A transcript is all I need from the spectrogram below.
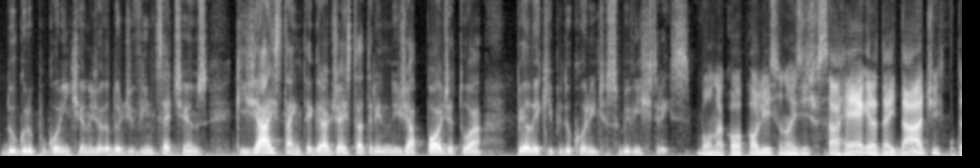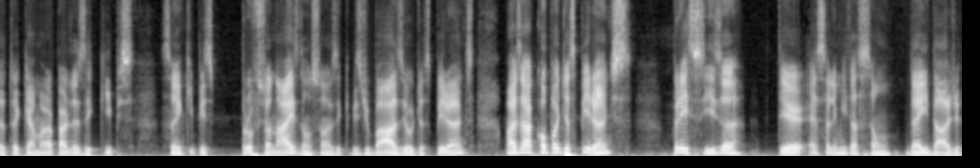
do grupo corintiano, jogador de 27 anos, que já está integrado, já está treinando e já pode atuar pela equipe do Corinthians Sub-23. Bom, na Copa Paulista não existe essa regra da idade, tanto é que a maior parte das equipes são equipes profissionais, não são as equipes de base ou de aspirantes, mas a Copa de Aspirantes precisa ter essa limitação da idade.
